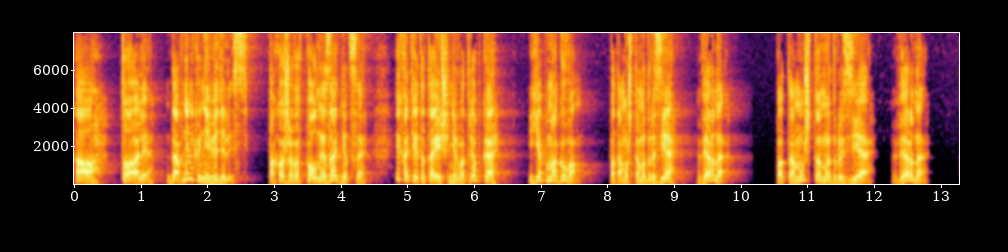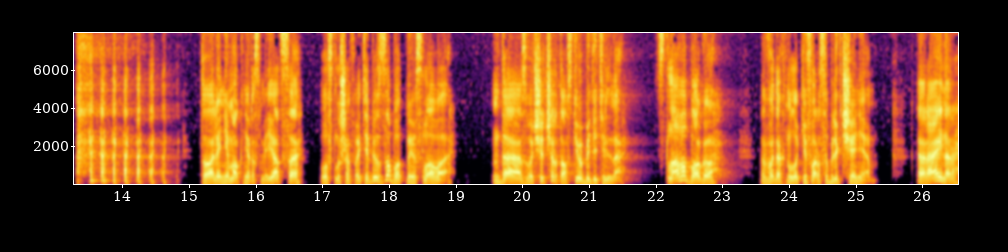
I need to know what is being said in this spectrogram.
«О, Туали, давненько не виделись. Похоже, вы в полной заднице. И хотя это та ещё нервотрепка, я помогу вам. Потому что мы друзья, верно? Потому что мы друзья, верно? Туаля не мог не рассмеяться, услышав эти беззаботные слова. Да, звучит чертовски убедительно. Слава богу. Выдохнула Кефар с облегчением. Райнер,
